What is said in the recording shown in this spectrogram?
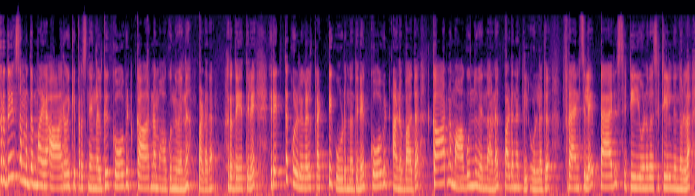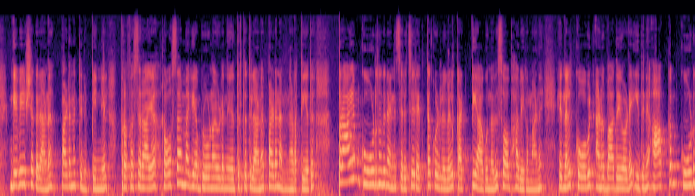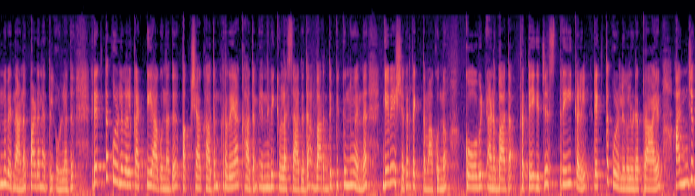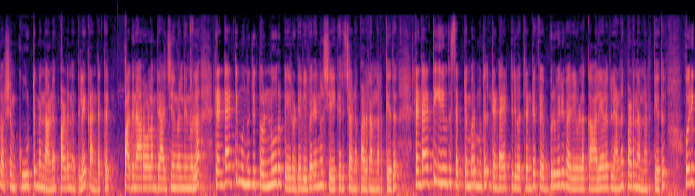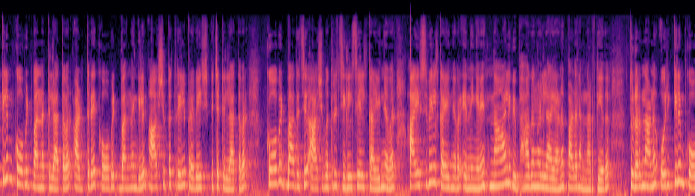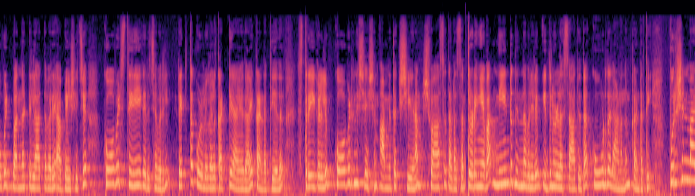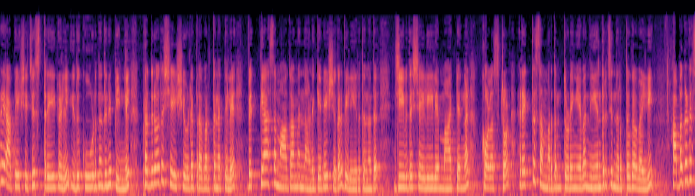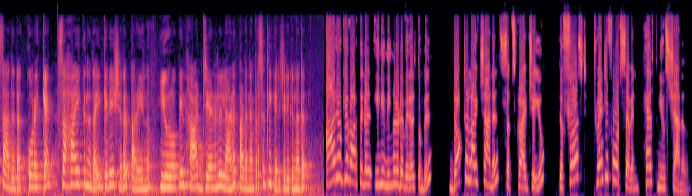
ഹൃദയ സംബന്ധമായ ആരോഗ്യ പ്രശ്നങ്ങൾക്ക് കോവിഡ് കാരണമാകുന്നുവെന്ന് പഠനം. ഹൃദയത്തിലെ രക്തക്കുഴലുകൾ കട്ടി കൂടുന്നതിന് കോവിഡ് അണുബാധ കാരണമാകുന്നുവെന്നാണ് പഠനത്തിൽ ഉള്ളത്. ഫ്രാൻസിലെ പാരീസ് സിറ്റി യൂണിവേഴ്സിറ്റിയിൽ നിന്നുള്ള ഗവേഷകരാണ് പഠനത്തിന് പിന്നിൽ. പ്രൊഫസറായ റോസ മരിയ ബ്രൂണോയുടെ നേതൃത്വത്തിലാണ് പഠനം നടത്തിയത്. പ്രായം കൂടുന്നതിനനുസരിച്ച് രക്തക്കുഴലുകൾ കട്ടിയാകുന്നത് സ്വാഭാവികമാണ്. എന്നാൽ കോവിഡ് അണുബാധയോടെ ഇതിന് ആക്കം കൂടുന്നുവെന്നാണ് പഠനത്തിൽ ഉള്ളത്. രക്തക്കുഴലുകൾ കട്ടിയാകുന്നത് പക്ഷാഘാതം ഹൃദയാഘാതം എന്നിവയ്ക്കുള്ള സാധ്യത വർദ്ധിപ്പിക്കുന്നുവെന്ന് ഗവേഷകർ വ്യക്തമാക്കുന്നു. കോവിഡ് അണുബാധ പ്രത്യേകിച്ച് സ്ത്രീകളിൽ രക്തക്കുഴലുകളുടെ പ്രായം അഞ്ച് വർഷം കൂട്ടുമെന്നാണ് പഠനത്തിലെ കണ്ടെത്തൽ. പതിനാറോളം രാജ്യങ്ങളിൽ നിന്നുള്ള രണ്ടായിരത്തി മുന്നൂറ്റി തൊണ്ണൂറ് പേരുടെ വിവരങ്ങൾ ശേഖരിച്ചാണ് പഠനം നടത്തിയത്. രണ്ടായിരത്തി ഇരുപത് സെപ്റ്റംബർ മുതൽ രണ്ടായിരത്തി ഇരുപത്തിരണ്ട് ഫെബ്രുവരി വരെയുള്ള കാലയളവിലാണ് പഠനം നടത്തിയത്. ഒരിക്കലും കോവിഡ് വന്നിട്ടില്ലാത്തവർ അടുത്തിടെ കോവിഡ് വന്നെങ്കിലും ആശുപത്രിയിൽ പ്രവേശിപ്പിച്ചിട്ടില്ലാത്തവർ കോവിഡ് ബാധിച്ച് ആശുപത്രി ചികിത്സയിൽ കഴിഞ്ഞവർ ഐസിയുയിൽ കഴിഞ്ഞവർ എന്നിങ്ങനെ നാല് വിഭാഗങ്ങളിലായാണ് പഠനം നടത്തിയത്. തുടർന്നാണ് ഒരിക്കലും കോവിഡ് വന്നിട്ടില്ലാത്തവരെ അപേക്ഷിച്ച് കോവിഡ് സ്ഥിരീകരിച്ചവരിൽ രക്തക്കുഴലുകൾ കട്ടിയായതായി കണ്ടെത്തിയത്. സ്ത്രീകളിലും കോവിഡിന് ശേഷം അമിത ക്ഷീണം ശ്വാസതടസ്സം തുടങ്ങിയവ നീണ്ടുനിന്നവരിലും ഇതിനുള്ള സാധ്യത കൂടുതലാണെന്നും കണ്ടെത്തി. പുരുഷന്മാരെ അപേക്ഷിച്ച് സ്ത്രീകളിൽ ഇത് കൂടുന്നതിന് പിന്നിൽ പ്രതിരോധ ശേഷിയുടെ പ്രവർത്തനത്തിലെ വ്യത്യാസമാകാമെന്നാണ് ഗവേഷകർ വിലയിരുത്തുന്നത്. ജീവിതശൈലിയിലെ മാറ്റങ്ങൾ കൊളസ്ട്രോൾ രക്തസമ്മർദ്ദം തുടങ്ങിയവ നിയന്ത്രിച്ച് നിർത്തുക വഴി അപകട സാധ്യത കുറയ്ക്കാൻ സഹായിക്കുന്നതായി ഗവേഷകർ പറയുന്നു. യൂറോപ്യൻ ഹാർട്ട് ജേണലിലാണ് പഠനം പ്രസിദ്ധീകരിച്ചിരിക്കുന്നത്. ആരോഗ്യ വാർത്തകൾ ഇനി നിങ്ങളുടെ വിരൽത്തുമ്പിൽ. ഡോക്ടർ ലൈഫ് ചാനൽ സബ്സ്ക്രൈബ് ചെയ്യൂ. The first 24-7 health news channel.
